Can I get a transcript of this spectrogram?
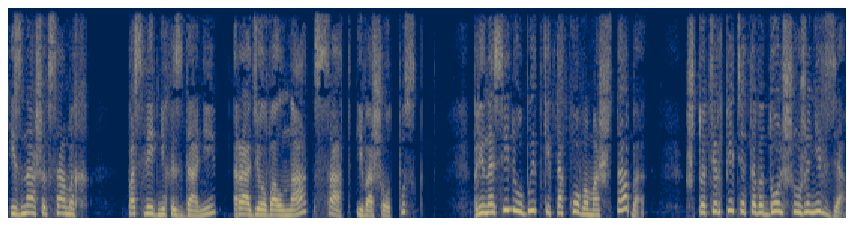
из наших самых последних изданий «Радиоволна», «Сад» и «Ваш отпуск» приносили убытки такого масштаба, что терпеть этого дольше уже нельзя.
